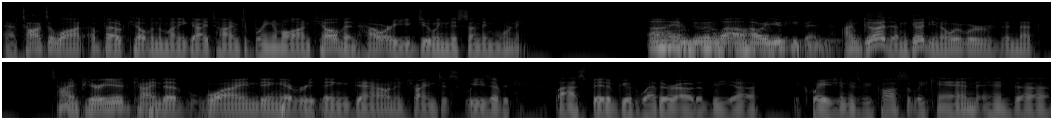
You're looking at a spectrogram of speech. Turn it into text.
And I've talked a lot about Kelvin the Money Guy. Time to bring him on. Kelvin, how are you doing this Sunday morning? I am doing well. How are you keeping? I'm good. I'm good. You know, we're in that time period, kind of winding everything down and trying to squeeze every last bit of good weather out of the uh, equation as we possibly can. And, uh,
